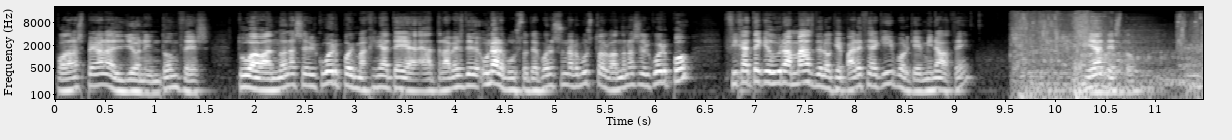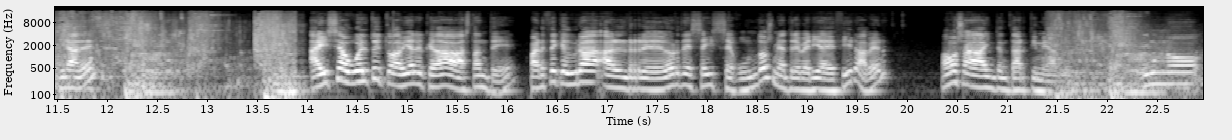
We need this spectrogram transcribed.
Podrás pegar al John. Entonces, tú abandonas el cuerpo, imagínate, a, través de un arbusto. Te pones un arbusto, abandonas el cuerpo. Fíjate que dura más de lo que parece aquí, porque mirad, ¿eh? Mirad esto. Mirad, ¿eh? Ahí se ha vuelto y todavía le quedaba bastante, ¿eh? Parece que dura alrededor de 6 segundos, me atrevería a decir. A ver. Vamos a intentar timearlo. 1,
